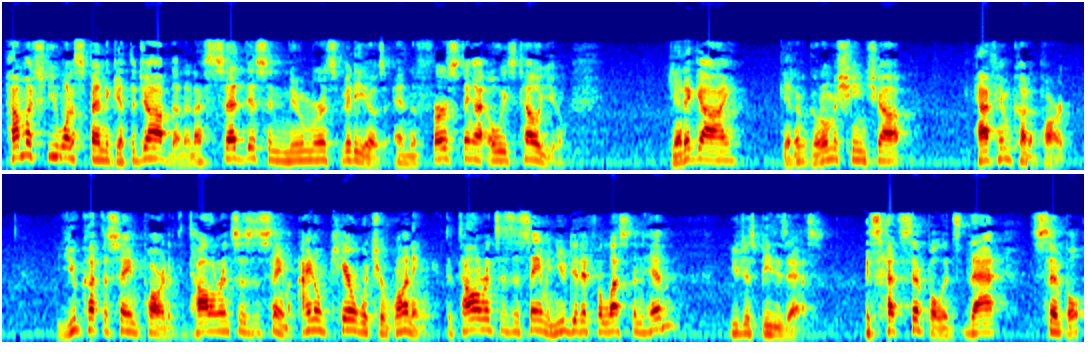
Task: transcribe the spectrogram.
How much do you want to spend to get the job done? And I've said this in numerous videos and the first thing I always tell you get a guy get a go to a machine shop have him cut a part you cut the same part. If the tolerance is the same, I don't care what you're running. If the tolerance is the same and you did it for less than him, you just beat his ass. It's that simple. It's that simple.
